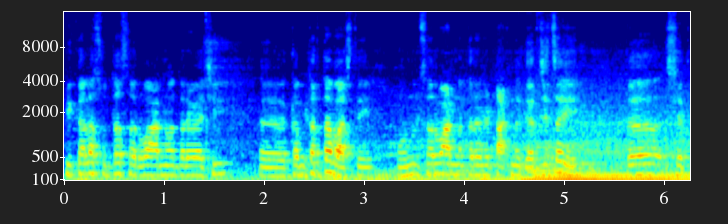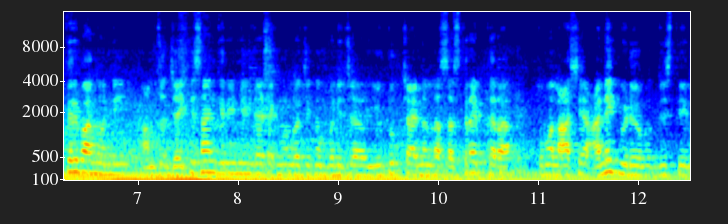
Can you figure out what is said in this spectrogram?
पिकाला सुद्धा सर्व अन्नद्रव्याची कमतरता भासते. म्हणून सर्व अन्नद्रव्य टाकणं गरजेचं आहे. तर शेतकरी बांधवांनी आमचं Jai Kisan green India technology कंपनीच्या यूट्यूब चॅनलला सबस्क्राईब करा. तुम्हाला असे अनेक व्हिडिओ दिसतील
